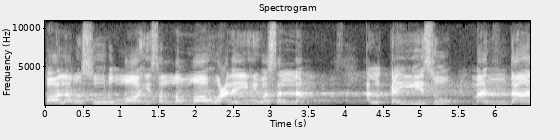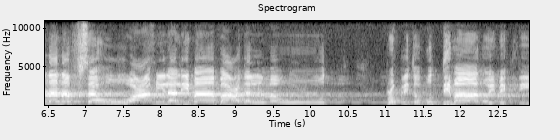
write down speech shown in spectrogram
قال رسول الله صلى الله عليه وسلم আলকাইসু মান দানা নাফসাহু ওয়া লিমা বাদাল মাউত। প্রকৃত বুদ্ধিমান ওই ব্যক্তি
